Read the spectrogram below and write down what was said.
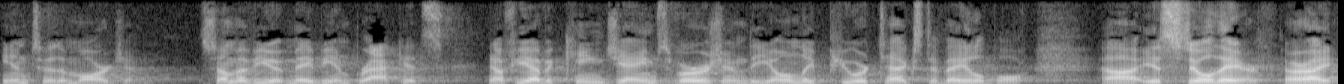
into the margin. Some of you, it may be in brackets. Now, if you have a King James Version, the only pure text available uh, is still there, all right?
